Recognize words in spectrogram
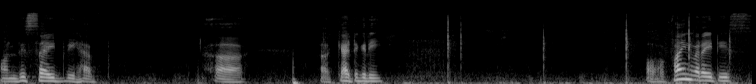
on this side we have uh, a category of affine varieties.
